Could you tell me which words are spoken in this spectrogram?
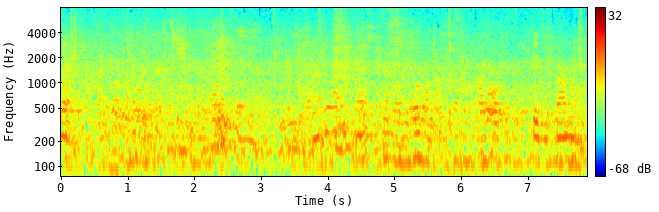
这个地方。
